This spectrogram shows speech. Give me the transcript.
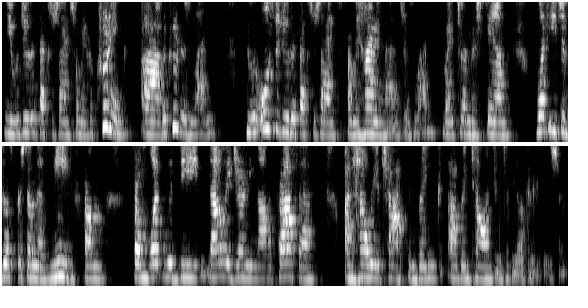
You would do this exercise from a recruiting uh, recruiter's lens. You would also do this exercise from a hiring manager's lens, right, to understand what each of those personas need from, from what would be now a journey, not a process, on how we attract and bring, uh, bring talent into the organization.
